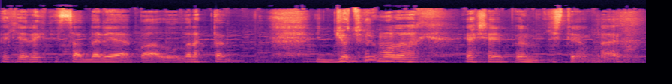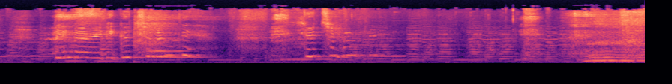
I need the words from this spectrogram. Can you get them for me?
tekerlekli sandalyeye bağlı olaraktan götürüm olarak yaşayıp ölmek istiyorum galiba. Deme öyle götürün de. götürün.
